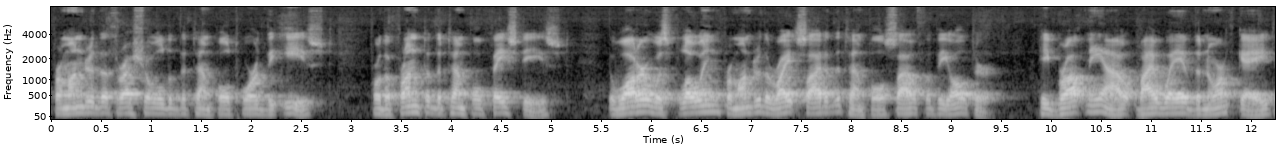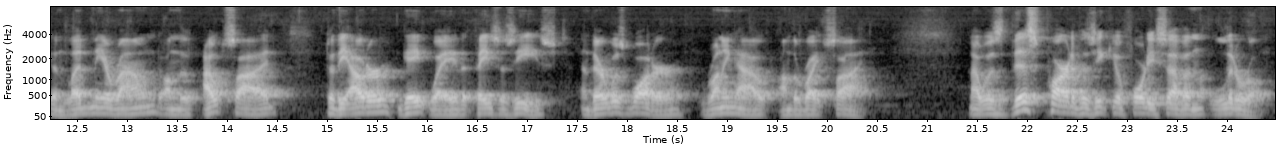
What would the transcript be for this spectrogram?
from under the threshold of the temple toward the east, for the front of the temple faced east. The water was flowing from under the right side of the temple, south of the altar. He brought me out by way of the north gate and led me around on the outside to the outer gateway that faces east, and there was water running out on the right side. Now, was this part of Ezekiel 47 literal?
